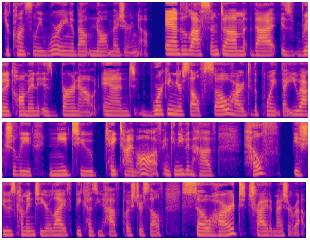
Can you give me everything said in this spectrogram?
you're constantly worrying about not measuring up. And the last symptom that is really common is burnout and working yourself so hard to the point that you actually need to take time off and can even have health issues come into your life because you have pushed yourself so hard to try to measure up.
